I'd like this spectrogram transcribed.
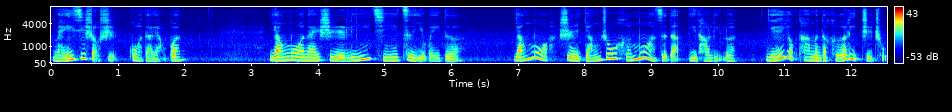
没几首诗过得了关。杨墨乃是离奇自以为得。杨墨是杨朱和墨子的一套理论，也有他们的合理之处。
